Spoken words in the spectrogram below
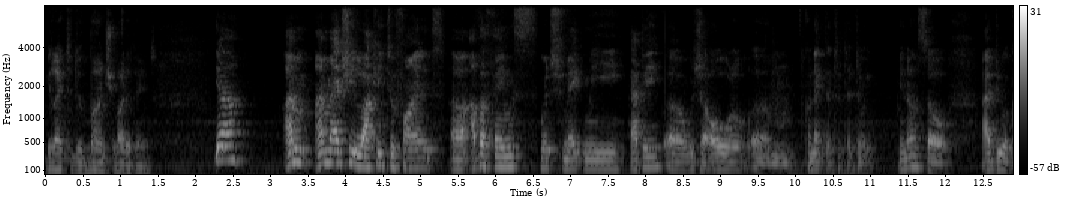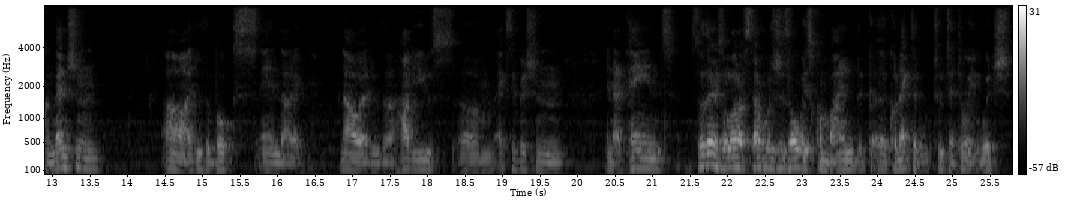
you like to do a bunch of other things yeah i'm i'm actually lucky to find uh, other things which make me happy uh, which are all um, connected to tattooing you know so i do a convention uh, i do the books and i now i do the Hardy Youth um, exhibition and I paint. So there's a lot of stuff which is always combined, uh, connected to tattooing, which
